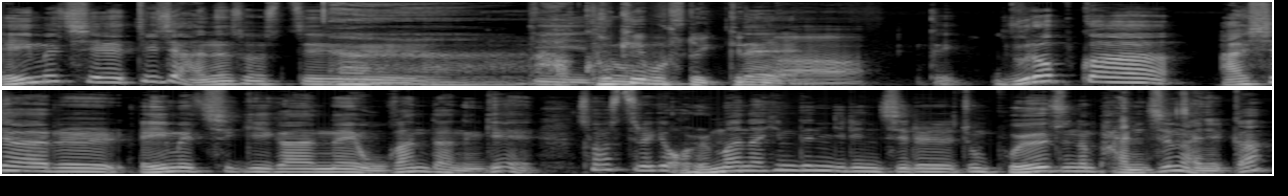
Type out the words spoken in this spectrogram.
A 매치에 뛰지 않은 선수들이 아, 아 그렇게 좀- 볼 수도 네. 있겠구나. 그러니까 유럽과 아시아를 A 매치 기간에 오간다는 게 선수들에게 얼마나 힘든 일인지를 좀 보여주는 반증 아닐까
